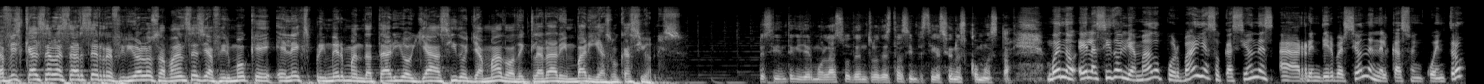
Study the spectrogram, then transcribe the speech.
La fiscal Salazar se refirió a los avances y afirmó que el ex primer mandatario ya ha sido llamado a declarar en varias ocasiones presidente Guillermo Lazo dentro de estas investigaciones, ¿cómo está? Bueno, él ha sido llamado por varias ocasiones a rendir versión en el caso Encuentro.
